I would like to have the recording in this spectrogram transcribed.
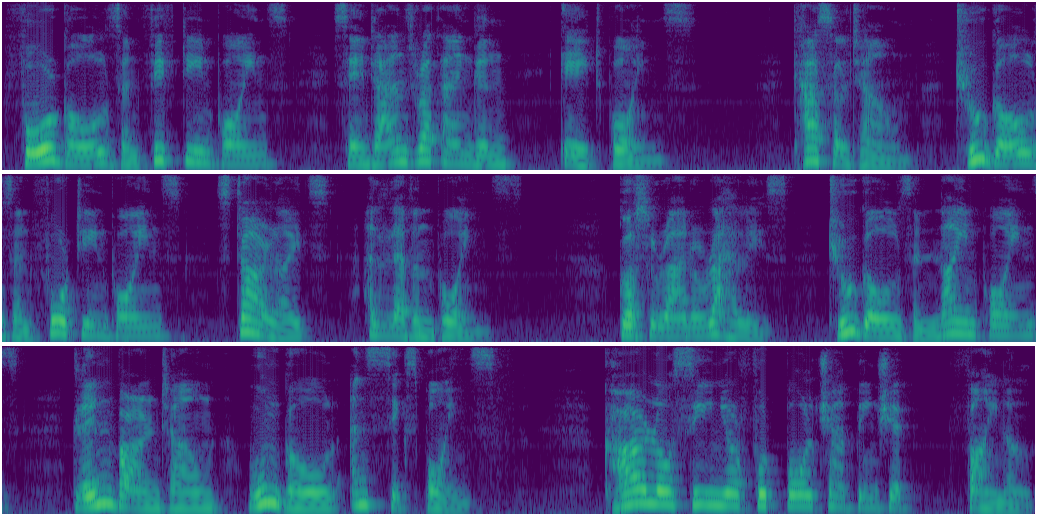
4 goals and 15 points. St Anne's Rathangan, 8 points. Castletown, 2 goals and 14 points. Starlights, 11 points. Gusserane O'Rahilly's, 2 goals and 9 points. Glynn Barntown, 1 goal and 6 points. Carlow Senior Football Championship Final.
